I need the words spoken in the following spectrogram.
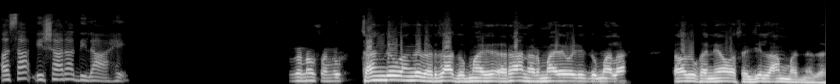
असा इशारा दिला आहे. तुझं नाव सांग? चांगदेव गंगाधर जाधव माळे राहणार माळेवाडी तुम्हाला तालुका नेवासा जिल्हा अहमदनगर.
